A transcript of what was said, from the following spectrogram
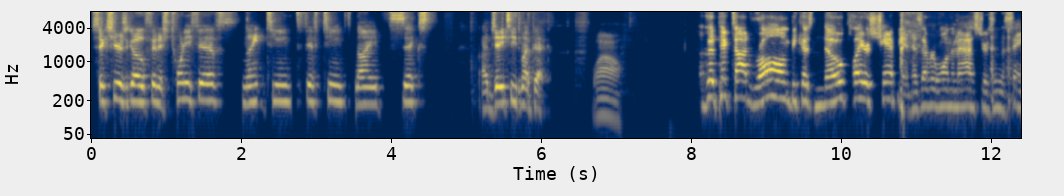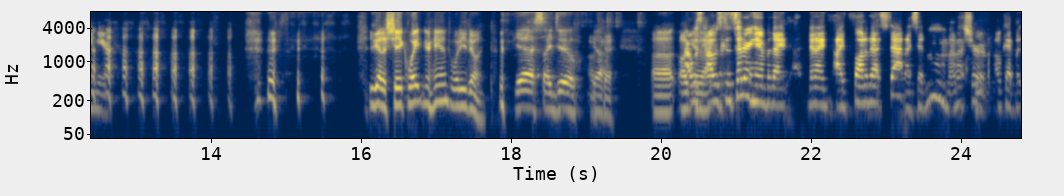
six years ago finished 25th, 19th, 15th, 9th, 6th. Uh, JT's my pick. wow A good pick, Todd. Wrong because no players champion has ever won the Masters in the same year. you got a shake weight in your hand what are you doing Yes, I do. Yeah. Okay. Uh, I was and I was considering him, but I then I, I thought of that stat and I said, hmm, I'm not sure. Okay, but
